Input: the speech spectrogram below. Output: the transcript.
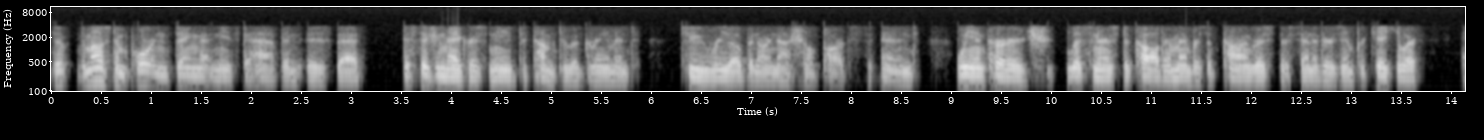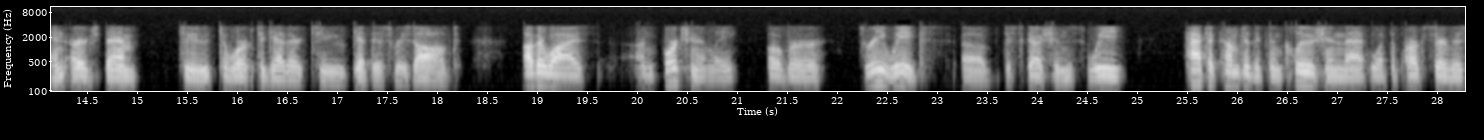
The, the most important thing that needs to happen is that decision makers need to come to agreement to reopen our national parks. And we encourage listeners to call their members of Congress, their senators in particular, and urge them to to work together to get this resolved. Otherwise, unfortunately, over three weeks of discussions, we had to come to the conclusion that what the Park Service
